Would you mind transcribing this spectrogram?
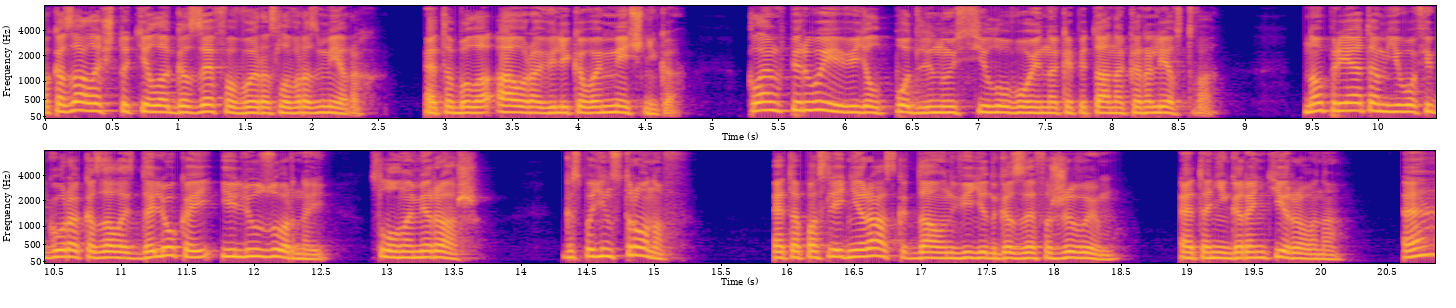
показалось, что тело Газефа выросло в размерах. Это была аура великого мечника. Клайм впервые видел подлинную силу воина-капитана королевства. Но при этом его фигура казалась далекой и иллюзорной, словно мираж. «Господин Стронов, это последний раз, когда он видит Газефа живым. Это не гарантировано». «Э?»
